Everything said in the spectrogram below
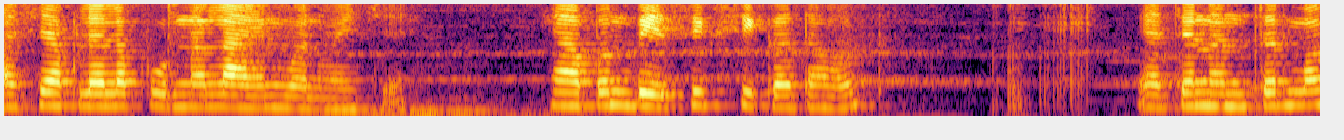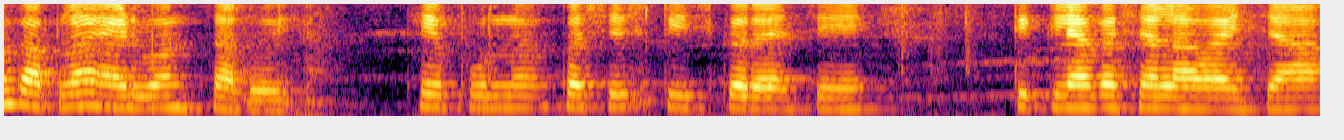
असे आपल्याला पूर्ण लाईन बनवायचे हे आपण बेसिक शिकत आहोत. याच्यानंतर मग आपला ॲडव्हान्स चालू होईल. हे पूर्ण कसे स्टिच करायचे टिकल्या कशा लावायच्या?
